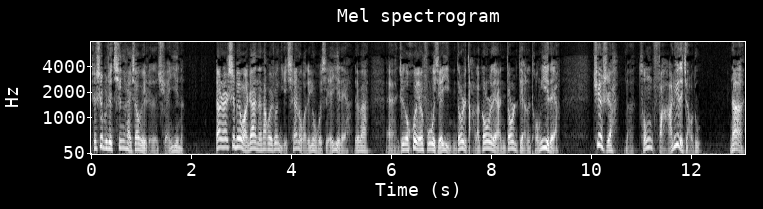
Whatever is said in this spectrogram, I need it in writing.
这是不是侵害消费者的权益呢？当然，视频网站呢，他会说你签了我的用户协议的呀，对吧？哎，这个会员服务协议你都是打了勾的呀，你都是点了同意的呀。确实啊，啊，从法律的角度。那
